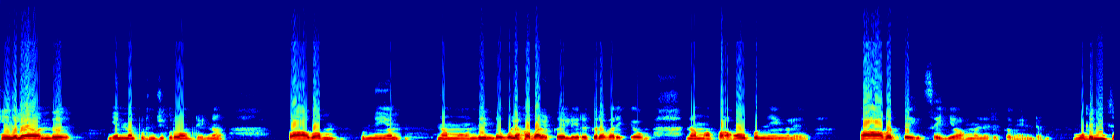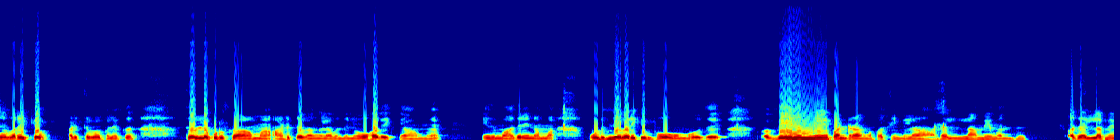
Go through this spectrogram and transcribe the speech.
இதுல வந்து என்ன புரிஞ்சுக்கிறோம் அப்படின்னா பாவம் புண்ணியம் நம்ம வந்து இந்த உலக வாழ்க்கையில் இருக்கிற வரைக்கும் நம்ம பாவ புண்ணியங்களை பாவத்தை செய்யாமல் இருக்க வேண்டும். முடிஞ்ச வரைக்கும் அடுத்தவங்களுக்கு தொல்லை கொடுக்காம அடுத்தவங்களை வந்து நோக வைக்காம இது மாதிரி நம்ம முடிஞ்ச வரைக்கும் போகும்போது வேணும்னே பண்றாங்க பாத்தீங்களா? அதெல்லாமே வந்து அதெல்லாமே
